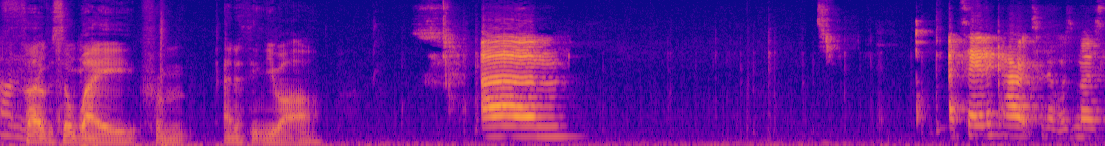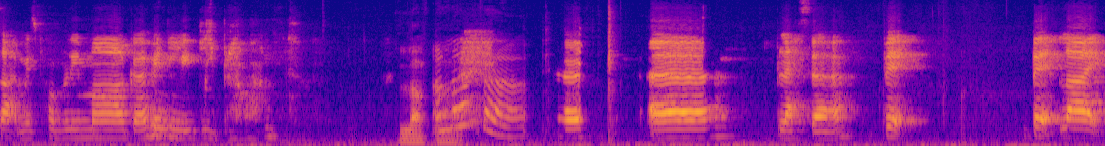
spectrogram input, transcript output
Unlike furthest you. away from anything you are? um, I'd say the character that was most like me is probably Margot in Legally Blonde. Love I that. love that. uh, bless her, bit, bit like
